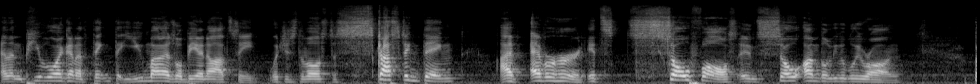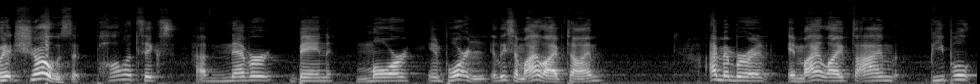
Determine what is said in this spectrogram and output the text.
and then people are gonna think that you might as well be a Nazi, which is the most disgusting thing I've ever heard. It's so false and so unbelievably wrong. But it shows that politics have never been more important, at least in my lifetime. I remember in, in my lifetime, people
